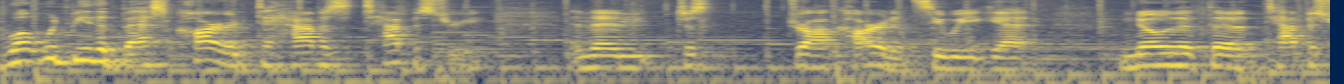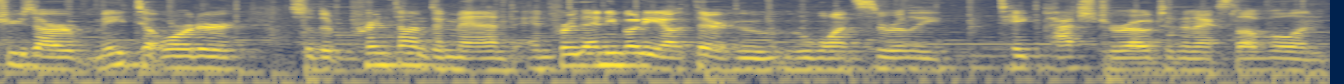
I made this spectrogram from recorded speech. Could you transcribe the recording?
what would be the best card to have as a tapestry? And then just draw a card and see what you get. Know that the tapestries are made to order, so they're print on demand. And for anybody out there who, who wants to really take Patch to to the next level and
